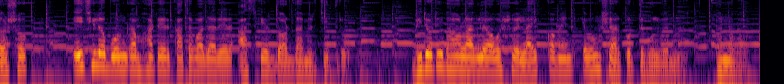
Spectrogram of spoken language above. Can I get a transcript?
দর্শক এই ছিল বনগ্রাম হাটের কাঁচা বাজারের আজকের দরদামের চিত্র। ভিডিওটি ভালো লাগলে অবশ্যই লাইক কমেন্ট এবং শেয়ার করতে ভুলবেন না। ধন্যবাদ।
